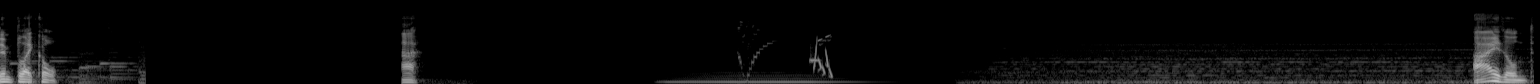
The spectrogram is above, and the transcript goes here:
Simple like I don't...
